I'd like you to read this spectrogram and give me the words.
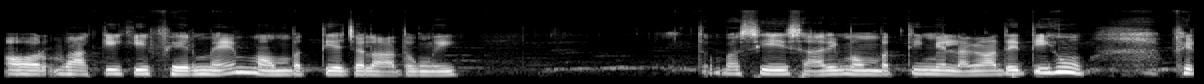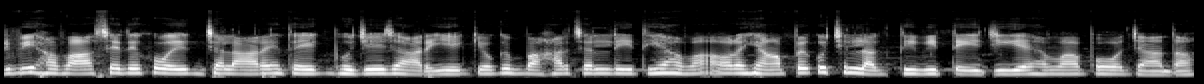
और बाकी की फिर मैं मोमबत्तियाँ जला दूँगी। तो बस ये सारी मोमबत्ती में लगा देती हूँ। फिर भी हवा से देखो एक जला रहे तो एक भुजे जा रही है, क्योंकि बाहर चल रही थी हवा और यहाँ पे कुछ लगती भी तेज़ी है, हवा बहुत ज़्यादा।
